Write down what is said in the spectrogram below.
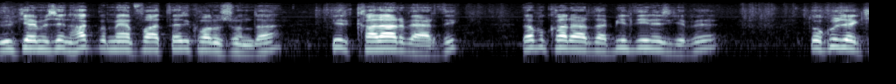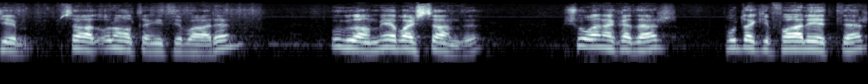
ülkemizin hak ve menfaatleri konusunda bir karar verdik. Ve bu kararda bildiğiniz gibi 9 Ekim saat 16'dan itibaren uygulanmaya başlandı. Şu ana kadar buradaki faaliyetler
